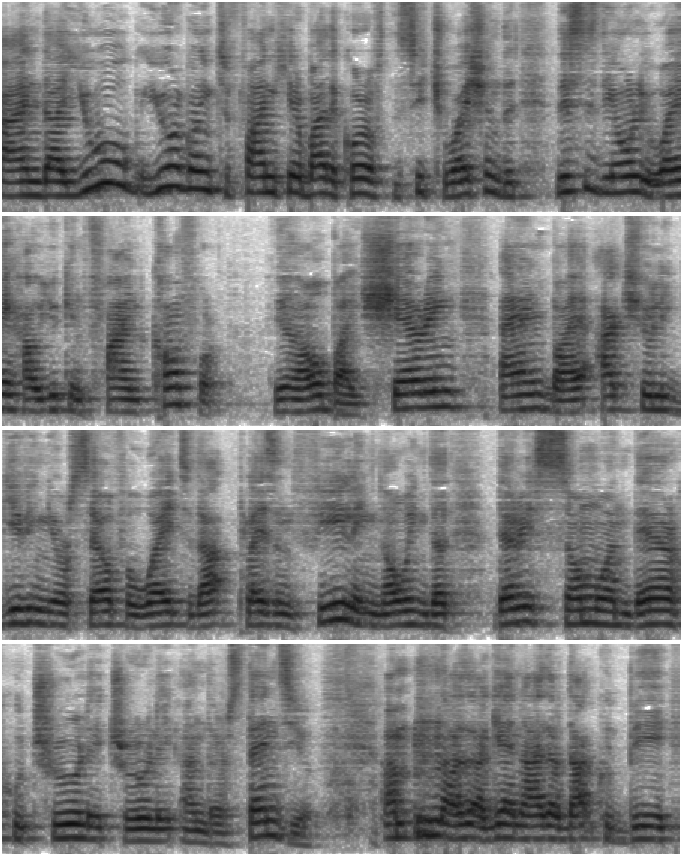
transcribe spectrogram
And uh, you will, you are going to find here by the core of the situation that this is the only way how you can find comfort you know, by sharing and by actually giving yourself away to that pleasant feeling, knowing that there is someone there who truly, truly understands you. Um, again, either that could be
